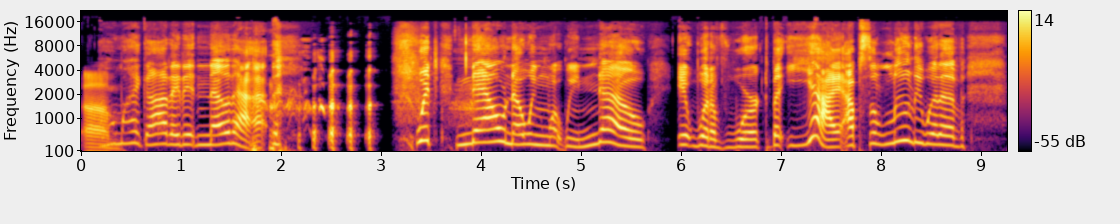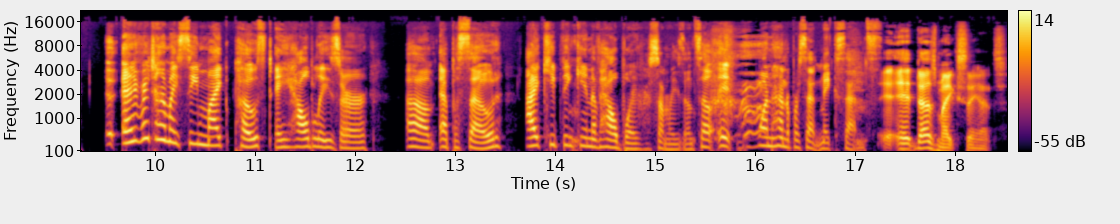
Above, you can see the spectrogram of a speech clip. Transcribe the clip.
Um, oh my god, I didn't know that. Which now knowing what we know, it would have worked. But yeah, I absolutely would have. Every time I see Mike post a Hellblazer um, episode, I keep thinking of Hellboy for some reason. So it 100% makes sense. It, it does make sense.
